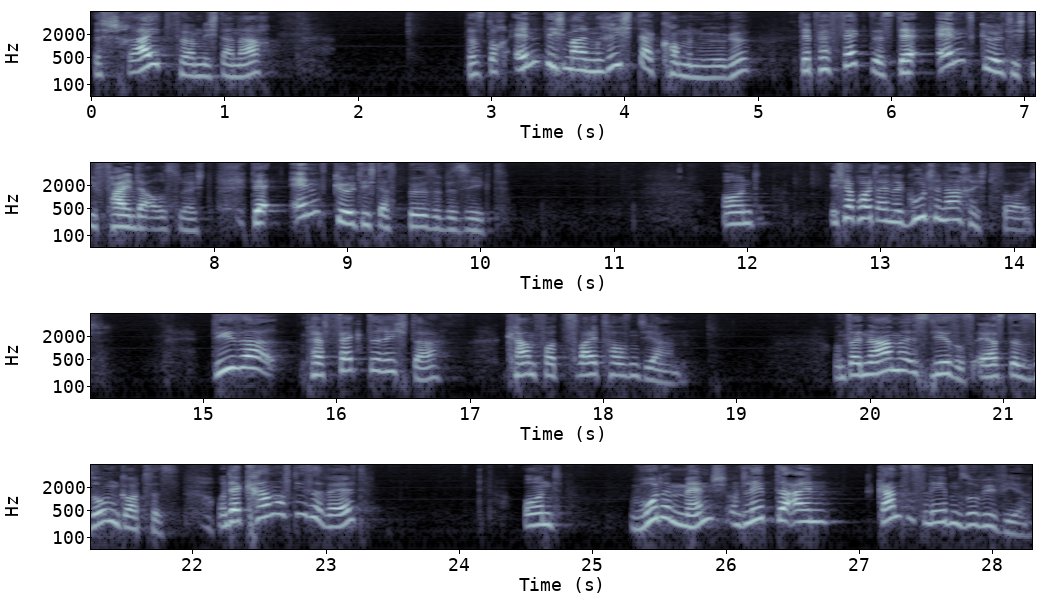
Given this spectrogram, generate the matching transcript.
Es schreit förmlich danach, dass doch endlich mal ein Richter kommen möge, der perfekt ist, der endgültig die Feinde auslöscht, der endgültig das Böse besiegt. Und ich habe heute eine gute Nachricht für euch. Dieser perfekte Richter kam vor 2000 Jahren. Und sein Name ist Jesus. Er ist der Sohn Gottes. Und er kam auf diese Welt und wurde Mensch und lebte ein ganzes Leben so wie wir.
